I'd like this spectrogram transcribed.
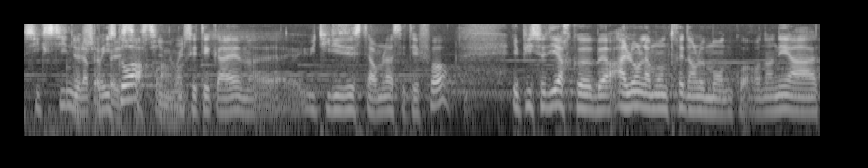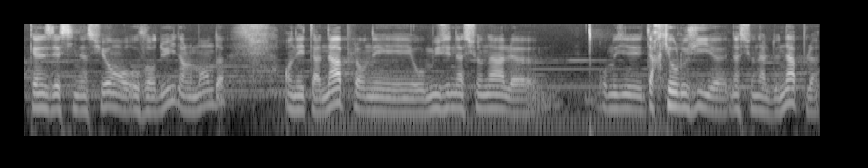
Sixtine de la, préhistoire. C'était quand même, euh, utiliser ce terme-là, c'était fort. Et puis se dire que, ben, allons la montrer dans le monde. Quoi. On en est à 15 destinations aujourd'hui dans le monde. On est à Naples, on est au musée national, au musée d'archéologie nationale de Naples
